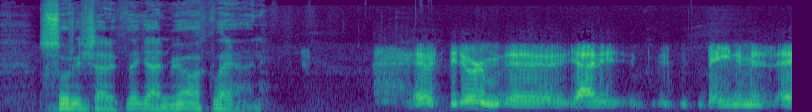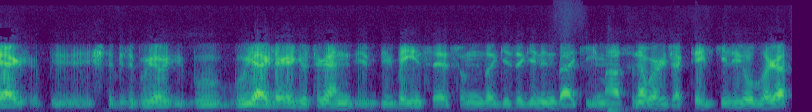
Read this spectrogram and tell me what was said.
soru işareti de gelmiyor akla yani. Evet biliyorum ee, yani beynimiz eğer e, işte bizi bu, bu, bu yerlere götüren bir beyinse sonunda gezegenin belki imhasına varacak tehlikeli yollara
